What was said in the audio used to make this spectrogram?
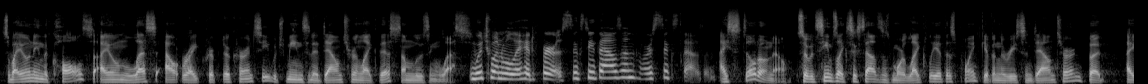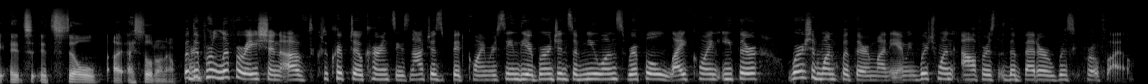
So by owning the calls, I own less outright cryptocurrency, which means in a downturn like this, I'm losing less. Which one will it hit first, 60,000 or 6,000? I still don't know. So it seems like 6,000 is more likely at this point, given the recent downturn, but I, it's it's still I, I still don't know. But the proliferation of cryptocurrencies, not just Bitcoin, we're seeing the emergence of new ones, Ripple, Litecoin, Ether. Where should one put their money? I mean, which one offers the better risk profile?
